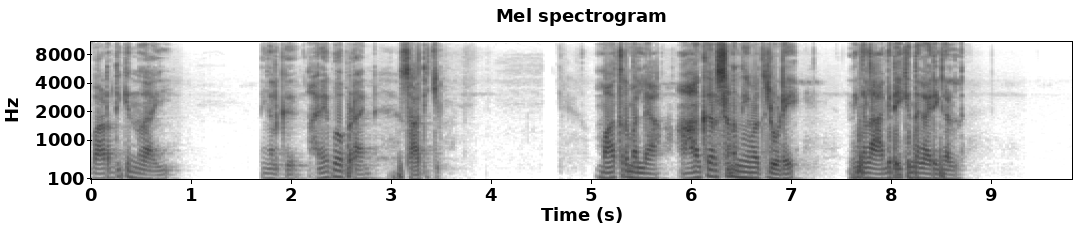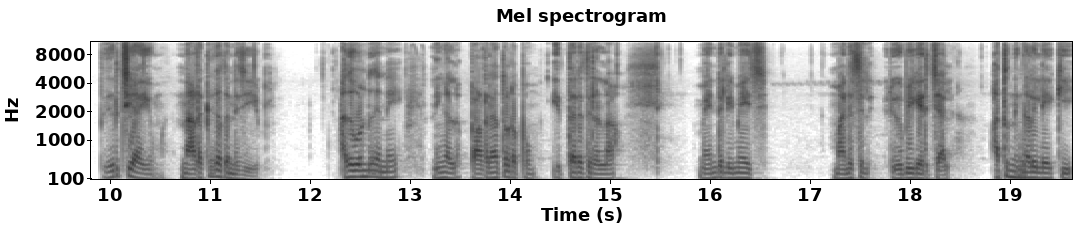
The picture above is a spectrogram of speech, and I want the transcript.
വർദ്ധിക്കുന്നതായി നിങ്ങൾക്ക് അനുഭവപ്പെടാൻ സാധിക്കും. മാത്രമല്ല ആകർഷണ നിയമത്തിലൂടെ നിങ്ങൾ ആഗ്രഹിക്കുന്ന കാര്യങ്ങൾ തീർച്ചയായും നടക്കുക തന്നെ ചെയ്യും. അതുകൊണ്ട് തന്നെ നിങ്ങൾ പഠനത്തോടൊപ്പം ഇത്തരത്തിലുള്ള മെന്റൽ ഇമേജ് മനസ്സിൽ രൂപീകരിച്ചാൽ അത് നിങ്ങളിലേക്ക്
